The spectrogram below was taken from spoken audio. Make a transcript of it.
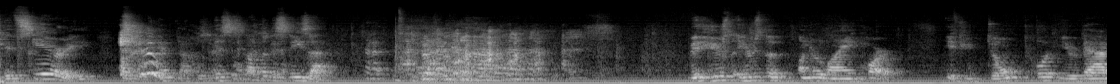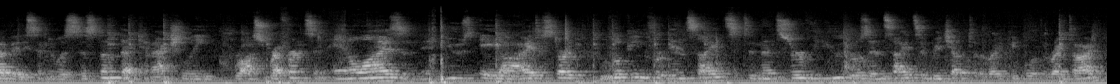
It's scary. This is nothing to sneeze at. But here's, here's the underlying part. If you don't put your database into a system that can actually cross-reference and analyze and, and use AI to start looking for insights to then serve you those insights and reach out to the right people at the right time,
